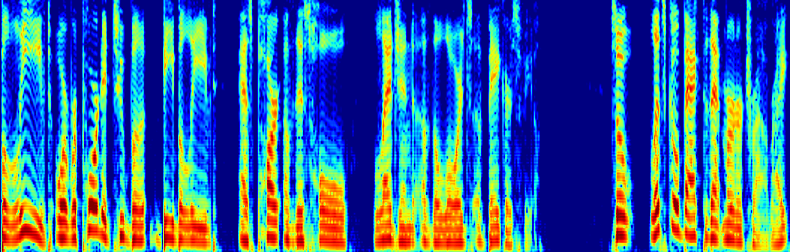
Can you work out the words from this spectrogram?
believed or reported to be, be believed as part of this whole legend of the Lords of Bakersfield. So let's go back to that murder trial, right?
